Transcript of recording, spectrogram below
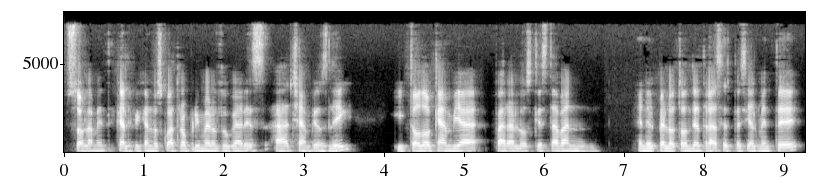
solamente califican los cuatro primeros lugares a Champions League y todo cambia para los que estaban en el pelotón de atrás, especialmente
